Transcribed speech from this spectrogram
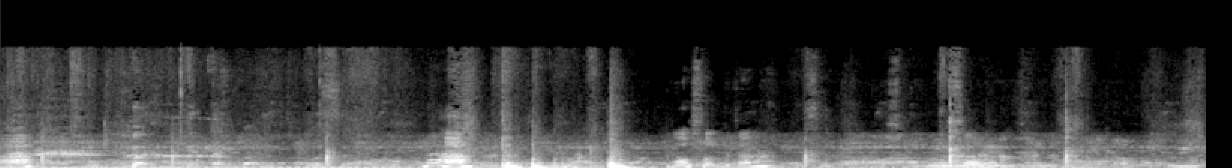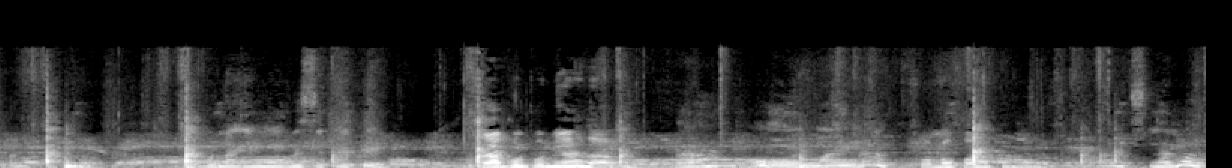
Ha? Na? Puso bita na? Na lang anak. Tunukan. Ako imong recipe te. Sagol po niya na. Ah, oo, may na. Puno pa na puno. Ayos na lang.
